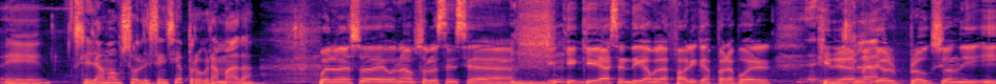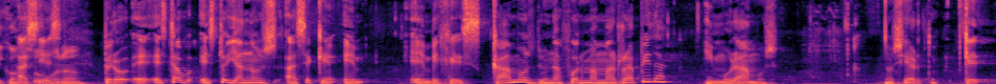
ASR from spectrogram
eh, se llama obsolescencia programada bueno eso es una obsolescencia que, hacen digamos las fábricas para poder generar mayor producción y, consumo ¿no? pero eh, esta, esto ya nos hace que em, envejezcamos de una forma más rápida y muramos ¿no es cierto? que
